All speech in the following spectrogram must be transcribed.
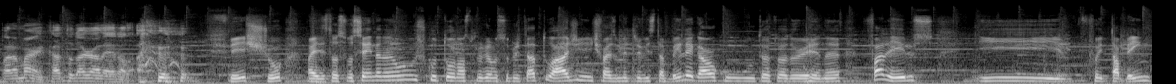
para marcar toda a galera lá. Fechou. Mas então, se você ainda não escutou o nosso programa sobre tatuagem, a gente faz uma entrevista bem legal com o tatuador Renan Faleiros. E foi tá bem,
